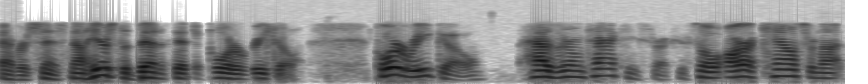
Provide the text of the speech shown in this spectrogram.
ever since. Now, here's the benefit to Puerto Rico. Puerto Rico has their own taxing structure. So our accounts are not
